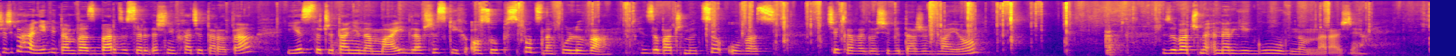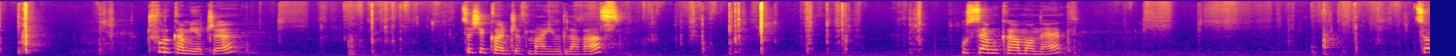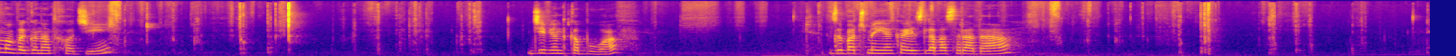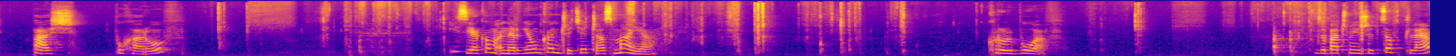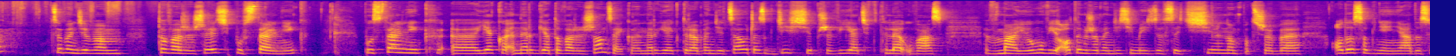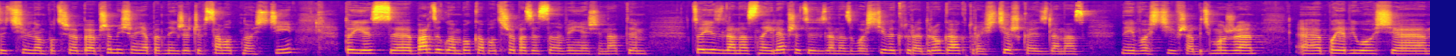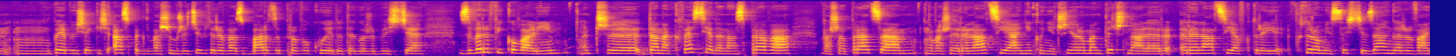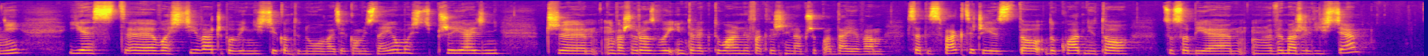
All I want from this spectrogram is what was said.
Cześć kochani, witam Was bardzo serdecznie w chacie Tarota. Jest to czytanie na maj dla wszystkich osób spod znaku lwa. Zobaczmy, co u Was ciekawego się wydarzy w maju. Zobaczmy energię główną na razie. Czwórka mieczy. Co się kończy w maju dla Was? Ósemka monet. Co nowego nadchodzi? Dziewiątka buław. Zobaczmy, jaka jest dla Was rada. Paść pucharów. I z jaką energią kończycie czas maja? Król buław. Zobaczmy jeszcze, co w tle co będzie Wam towarzyszyć? Pustelnik. Pustelnik e, jako energia towarzysząca, jako energia, która będzie cały czas gdzieś się przewijać w tle u Was w maju, mówi o tym, że będziecie mieć dosyć silną potrzebę odosobnienia, dosyć silną potrzebę przemyślenia pewnych rzeczy w samotności. To jest e, bardzo głęboka potrzeba zastanowienia się nad tym, co jest dla nas najlepsze, co jest dla nas właściwe, która droga, która ścieżka jest dla nas najwłaściwsza. Być może pojawiło się, mm, pojawił się jakiś aspekt w Waszym życiu, który Was bardzo prowokuje do tego, żebyście zweryfikowali, czy dana kwestia, dana sprawa, Wasza praca, Wasze relacje, a niekoniecznie romantyczna, ale relacja, w, której, w którą jesteście zaangażowani, jest e, właściwa, czy powinniście kontynuować jakąś znajomość, przyjaźń, czy wasz rozwój intelektualny faktycznie na przykład daje wam satysfakcję, czy jest to dokładnie to, co sobie mm, wymarzyliście.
